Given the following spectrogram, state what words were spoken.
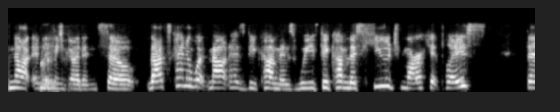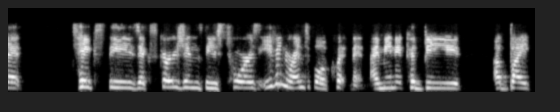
not anything right. good. And so that's kind of what Mount has become. Is we've become this huge marketplace that takes these excursions, these tours, even rentable equipment. I mean, it could be a bike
